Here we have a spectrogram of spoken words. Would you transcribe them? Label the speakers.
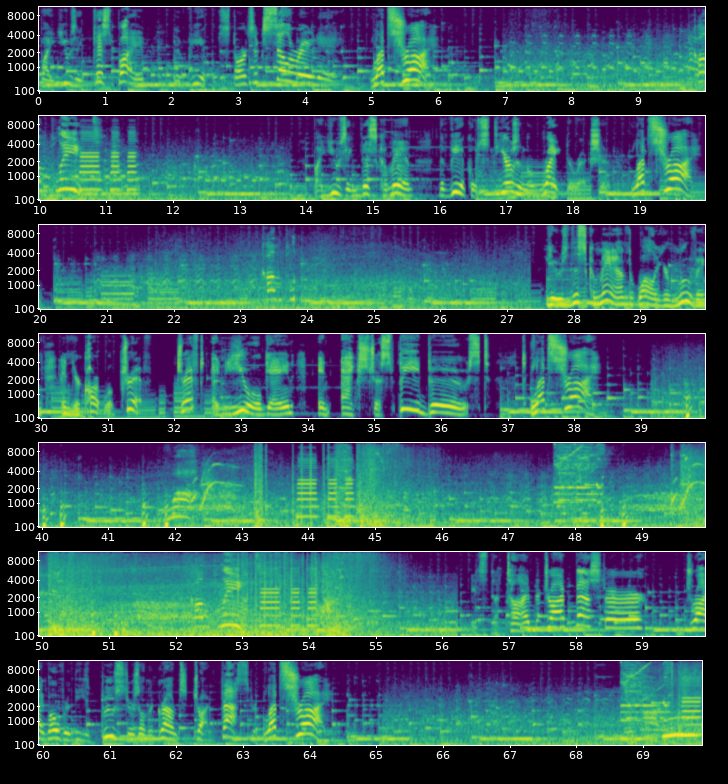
Speaker 1: By using this button, the vehicle starts accelerating. Let's try. Complete. By using this command, the vehicle steers in the right direction. Let's try. Complete. Use this command while you're moving and your cart will drift. Drift and you'll gain an extra speed boost. Let's try. Time to drive faster. Drive over these boosters on the ground to drive faster. Let's try. Complete!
